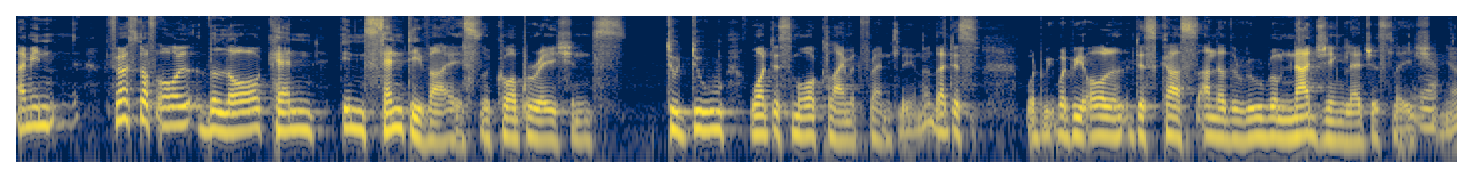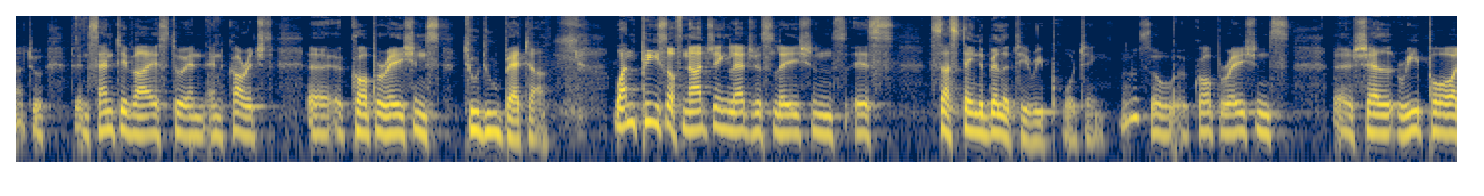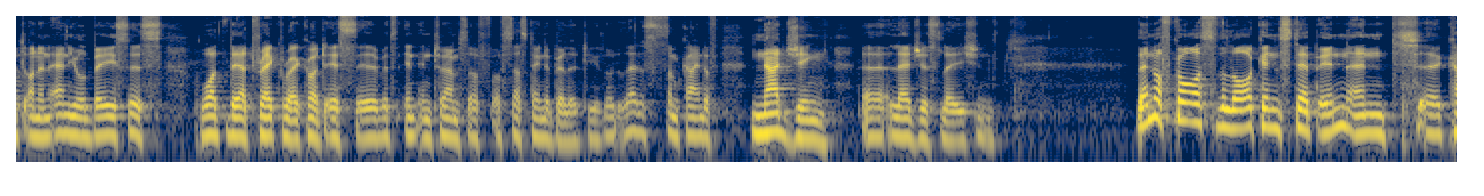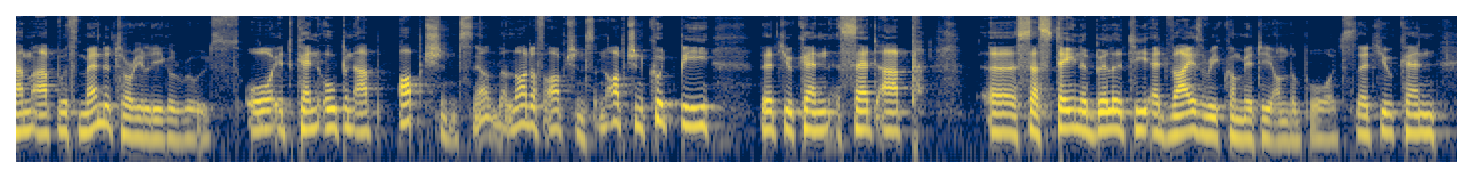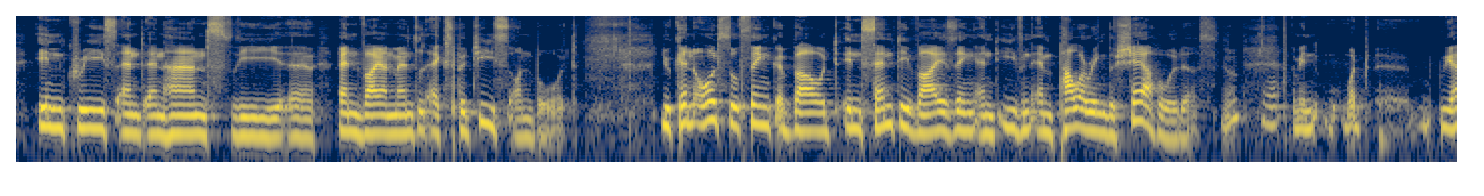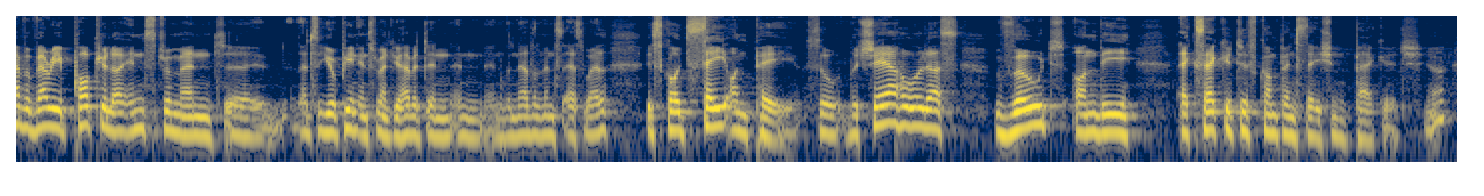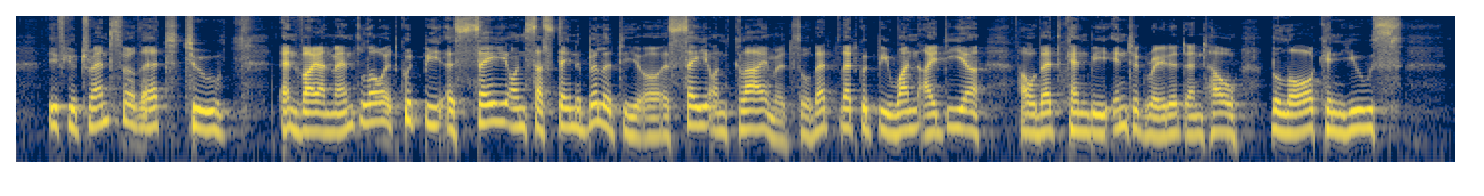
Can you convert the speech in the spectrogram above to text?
I mean, first of all, the law can incentivize the corporations to do what is more climate friendly. You know? That is what we, what we all discuss under the rubrum nudging legislation, yeah. Yeah? To, to incentivize, to en encourage uh, corporations to do better. One piece of nudging legislation is sustainability reporting. So uh, corporations uh, shall report on an annual basis what their track record is uh, in, terms of, sustainability. So that is some kind of nudging uh, legislation. Then, of course, the law can step in and uh, come up with mandatory legal rules, or it can open up options. A lot of options. An option could be that you can set up a sustainability advisory committee on the boards, that you can increase and enhance the uh, environmental expertise on board. You can also think about incentivizing and even empowering the shareholders. You know? yeah. I mean, what uh, we have a very popular instrument. Uh, that's a European instrument. You have it in, in, in, the Netherlands as well. It's called Say on Pay. So the shareholders vote on the executive compensation package. Yeah? If you transfer that to environmental law, it could be a say on sustainability or a say on climate. So that, that could be one idea how that can be integrated and how the law can use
